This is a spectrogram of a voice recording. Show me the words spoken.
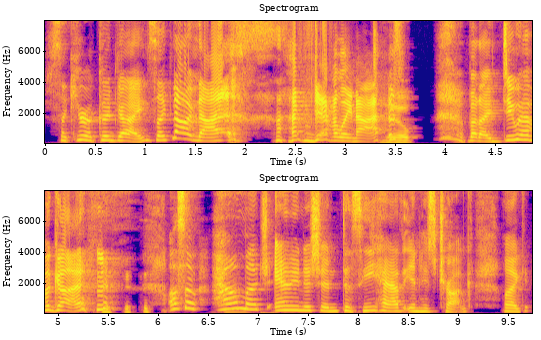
she's like you're a good guy he's like no i'm not i'm definitely not Nope. but I do have a gun. also, how much ammunition does he have in his trunk? Like,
